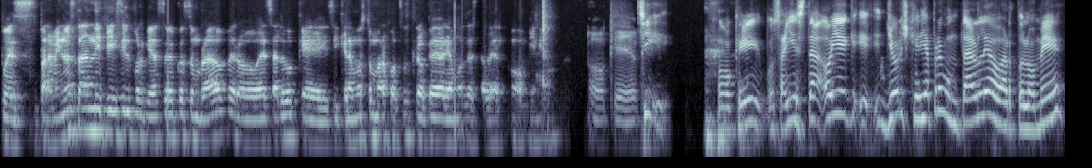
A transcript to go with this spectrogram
pues para mí no es tan difícil porque ya estoy acostumbrado, pero es algo que si queremos tomar fotos, creo que deberíamos de saber como mínimo. Ok, Sí, ok, pues ahí está. Oye, eh, George, quería preguntarle a Bartolomé.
